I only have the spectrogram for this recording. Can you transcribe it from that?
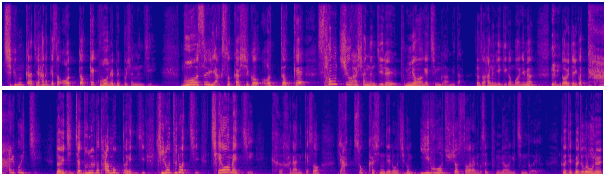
지금까지 하나님께서 어떻게 구원을 베푸셨는지 무엇을 약속하시고 어떻게 성취하셨는지를 분명하게 증거합니다. 그래서 하는 얘기가 뭐냐면 너희들 이거 다 알고 있지. 너희 진짜 눈으로 다 목도했지. 귀로 들었지. 체험했지. 그 하나님께서 약속하신 대로 지금 이루어 주셨어라는 것을 분명하게 증거해요. 그 대표적으로 오늘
